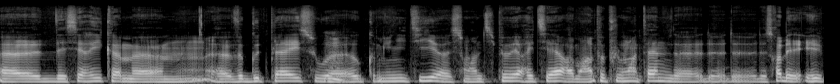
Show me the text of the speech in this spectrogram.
euh, des séries comme euh, euh, The Good Place ou Mm. euh, Community euh, sont un petit peu héritières, bon, un peu plus lointaines de, de, de, de Scrubs et, et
